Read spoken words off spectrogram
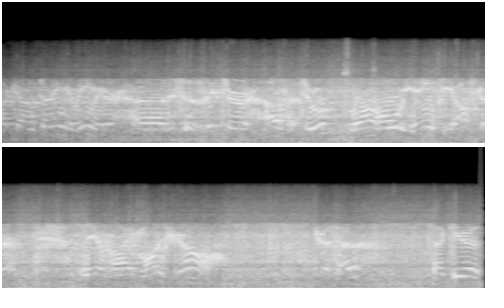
Okay, I'm turning your beam here. Uh, this is Victor Alpha 2, Bravo Yankee Oscar, nearby Montreal. QSL? Uh,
